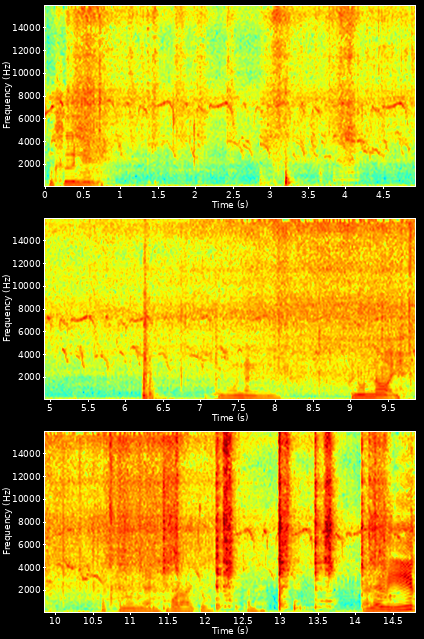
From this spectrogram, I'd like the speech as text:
เมื่อคืนนี่ขนุนนั่นขนุนน้อยถ้าขนุนใหญ่บอลายตัวอันไหนอันไหนรีบ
